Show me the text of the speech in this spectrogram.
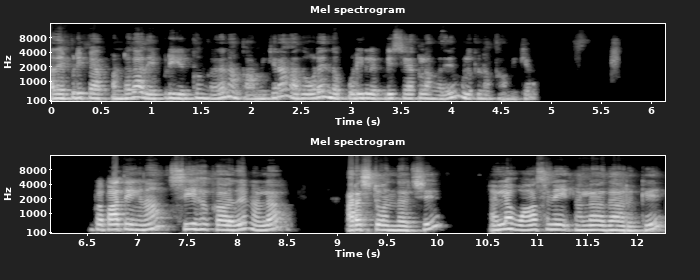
அதை எப்படி பேக் பண்றது அது எப்படி இருக்குங்கிறத நான் காமிக்கிறேன். அதோட இந்த பொடிகளை எப்படி சேர்க்கலாங்கிறதையும் உங்களுக்கு நான் காமிக்கிறேன். இப்போ பார்த்தீங்கன்னா சீகக்காய் சீகக்காது நல்லா அரைச்சிட்டு வந்தாச்சு. நல்லா வாசனை நல்லா தான் இருக்குது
